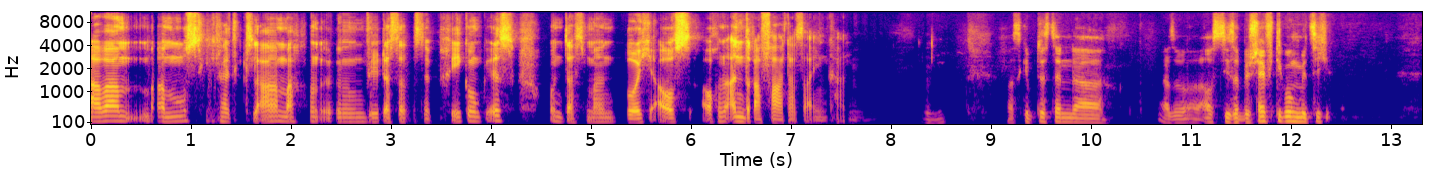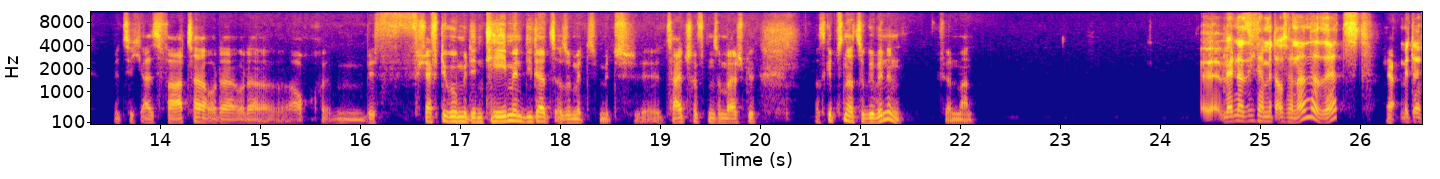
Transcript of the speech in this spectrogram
aber man muss sich halt klar machen, irgendwie, dass das eine Prägung ist und dass man durchaus auch ein anderer Vater sein kann. Mhm. Was gibt es denn da, also aus dieser Beschäftigung mit sich, mit sich als Vater oder, oder auch ähm, Beschäftigung mit den Themen, die da, also mit, mit äh, Zeitschriften zum Beispiel, was gibt es denn da zu gewinnen für einen Mann? Äh, wenn er sich damit auseinandersetzt, ja. mit, der,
